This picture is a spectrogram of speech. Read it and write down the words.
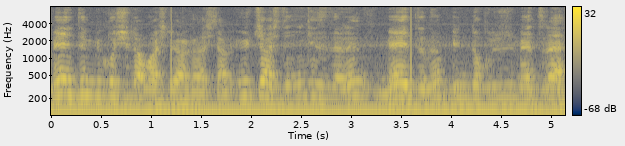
Maiden bir koşuyla başlıyor arkadaşlar. 3 yaşlı İngilizlerin Maiden'ı 1900 metre.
